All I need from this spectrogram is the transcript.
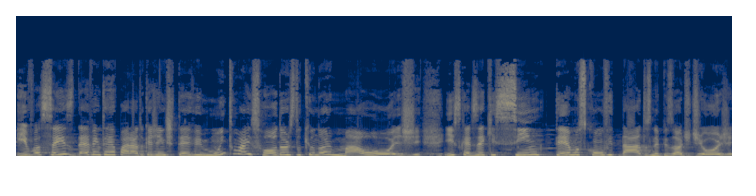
E vocês devem ter reparado que a gente teve muito mais Rodors do que o normal hoje. Isso quer dizer que sim, temos convidados no episódio de hoje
